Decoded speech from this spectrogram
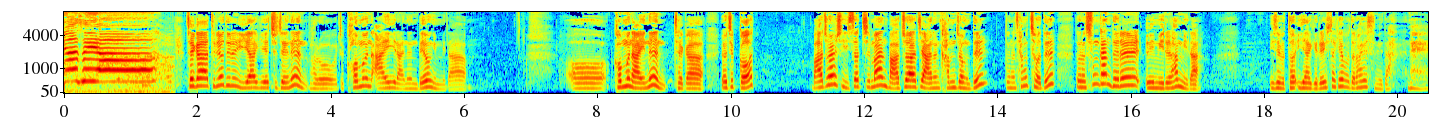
안녕하세요. 제가 들려드릴 이야기의 주제는 바로 검은 아이라는 내용입니다. 어, 검은 아이는 제가 여지껏 마주할 수 있었지만 마주하지 않은 감정들 또는 상처들 또는 순간들을 의미를 합니다. 이제부터 이야기를 시작해 보도록 하겠습니다. 네.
